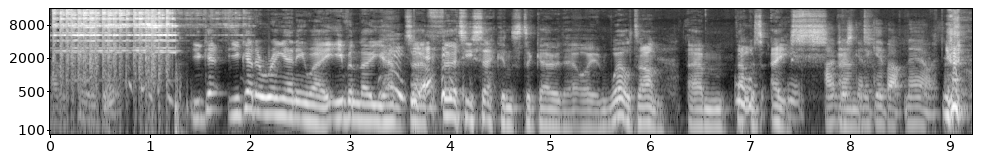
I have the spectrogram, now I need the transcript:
That was too good. You get you get a ring anyway, even though you had uh, 30 seconds to go there, Oyin. Well done. Um, that was ace. I'm just And going to give up now. I think.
